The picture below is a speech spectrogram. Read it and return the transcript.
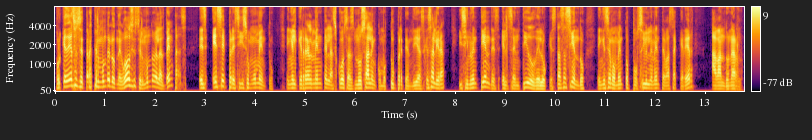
Porque de eso se trata el mundo de los negocios, el mundo de las ventas. Es ese preciso momento en el que realmente las cosas no salen como tú pretendías que saliera. Y si no entiendes el sentido de lo que estás haciendo, en ese momento posiblemente vas a querer abandonarlo.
